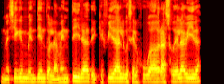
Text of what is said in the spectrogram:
me siguen vendiendo la mentira de que Fidalgo es el jugadorazo de la vida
